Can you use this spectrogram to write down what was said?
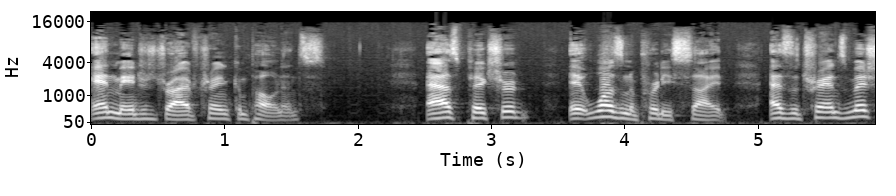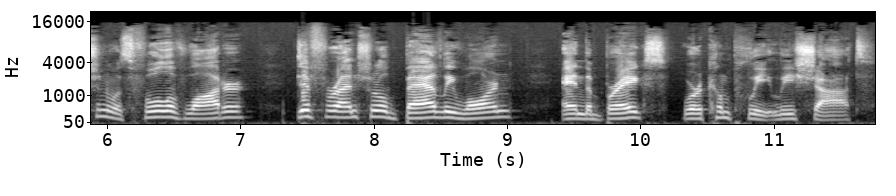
and major drivetrain components. As pictured, it wasn't a pretty sight, as the transmission was full of water, differential badly worn, and the brakes were completely shot.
